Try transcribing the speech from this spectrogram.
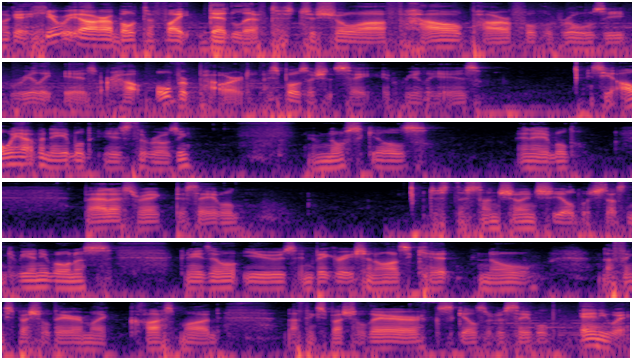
Okay, here we are about to fight Deadlift to show off how powerful the Rosie really is, or how overpowered, I suppose I should say, it really is. You see, all we have enabled is the Rosie. We have no skills enabled. Badass rank disabled. Just the Sunshine Shield, which doesn't give you any bonus. Grenades I won't use. Invigoration Oz Kit, no, nothing special there. My class mod, nothing special there. Skills are disabled. Anyway,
